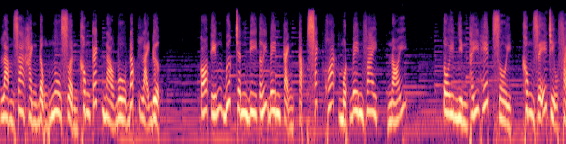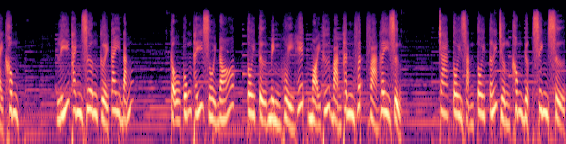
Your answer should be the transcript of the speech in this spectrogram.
Làm ra hành động ngu xuẩn không cách nào bù đắp lại được. Có tiếng bước chân đi tới bên cạnh cặp sách khoác một bên vai, nói. Tôi nhìn thấy hết rồi, không dễ chịu phải không? Lý thanh dương cười cay đắng cậu cũng thấy rồi đó, tôi tự mình hủy hết mọi thứ bản thân vất vả gây dựng. Cha tôi dặn tôi tới trường không được sinh sự,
